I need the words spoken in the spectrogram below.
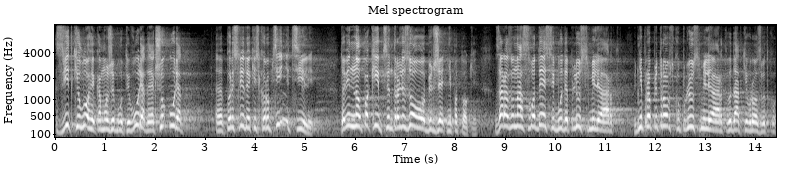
звідки логіка може бути в уряду, якщо уряд е, переслідує якісь корупційні цілі, то він навпаки централізовував бюджетні потоки. Зараз у нас в Одесі буде плюс мільярд, в Дніпропетровську плюс мільярд видатків розвитку,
